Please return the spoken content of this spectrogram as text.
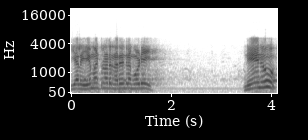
ఇవాళ ఏమంటున్నాడు నరేంద్ర మోడీ? నేను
